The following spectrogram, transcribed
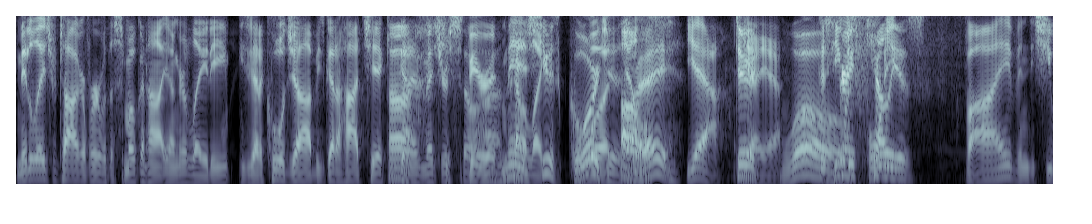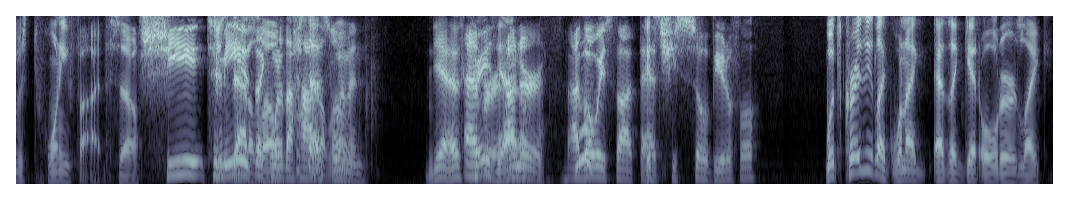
middle-aged photographer with a smoking hot younger lady. He's got a cool job. He's got a hot chick. He's got Oh, an adventure so spirit. I'm Man, like, she was gorgeous, right? Yeah, Dude. yeah, yeah. Whoa. Because was Grace Kelly is 45 and she was 25. So she to Just me that is like one of the alone. Just that hottest women Yeah, that's ever crazy. On earth. I've always thought that It's- she's so beautiful. what's crazy, like when I, as I get older, like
